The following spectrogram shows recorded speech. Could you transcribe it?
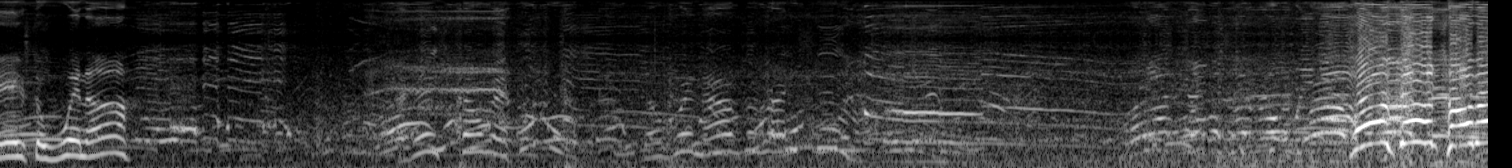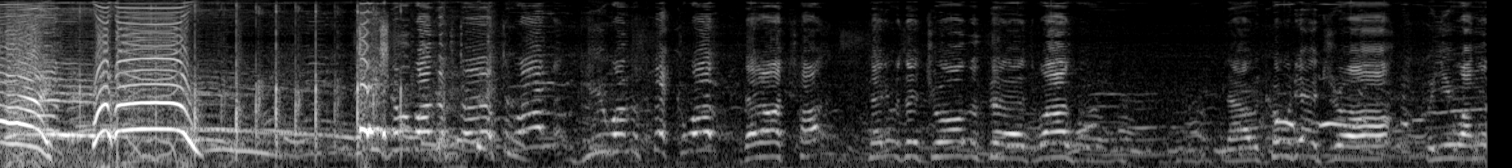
Here's the winner. Here's Thomas, the winner of the races. Well done, Thomas! Woohoo! Who won the first one? You won the second one. Then I said it was a draw the third one. Now we called it a draw, but you won the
